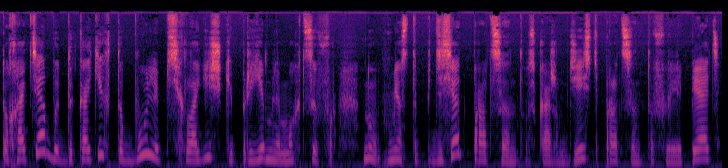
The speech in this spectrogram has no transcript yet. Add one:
то хотя бы до каких-то более психологически приемлемых цифр. Ну, вместо 50%, скажем, 10% или 5%.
